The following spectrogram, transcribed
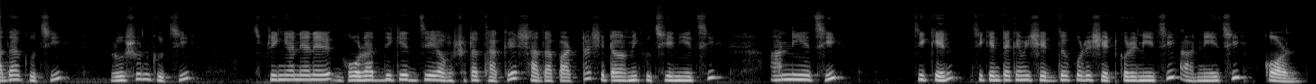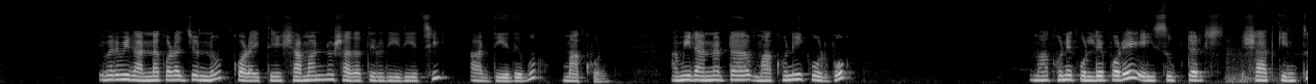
আদা কুচি, রসুন কুচি। স্প্রিং অনিয়নের গোড়ার দিকের যে অংশটা থাকে, সাদা পাটটা সেটাও আমি কুচিয়ে নিয়েছি। আর নিয়েছি চিকেন চিকেনটাকে আমি সেদ্ধ করে সেট করে নিয়েছি। আর নিয়েছি কর্ন এবার আমি রান্না করার জন্য কড়াইতে সামান্য সাদা তেল দিয়ে দিয়েছি আর দিয়ে দেব মাখন। আমি রান্নাটা মাখনেই করব। মাখনে করলে পরে এই স্যুপটার স্বাদ কিন্তু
